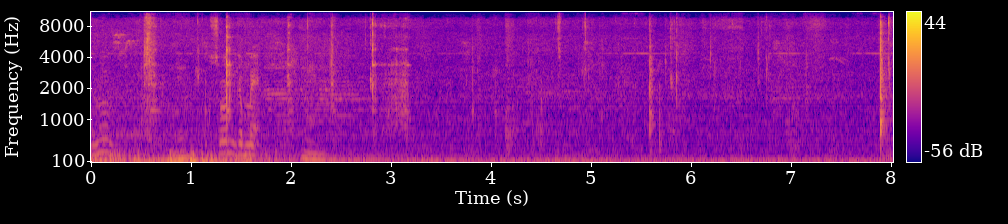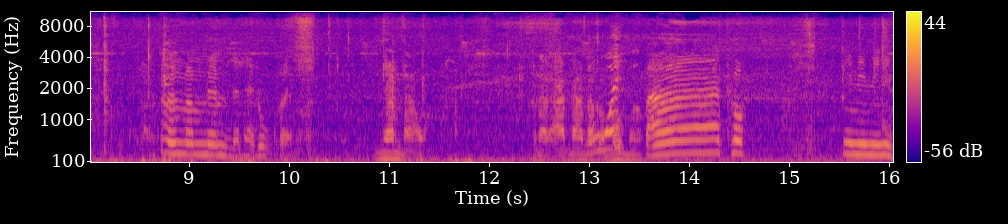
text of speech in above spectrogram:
อืมส้นกับแม่อืมมันมันมันจะถ่ายรูปก่อนย่ามหนาว ขนาดอาบน้ำแล้วก็โอ้ยพุ่มมา ปลาโทนี่นี่นี่นี่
